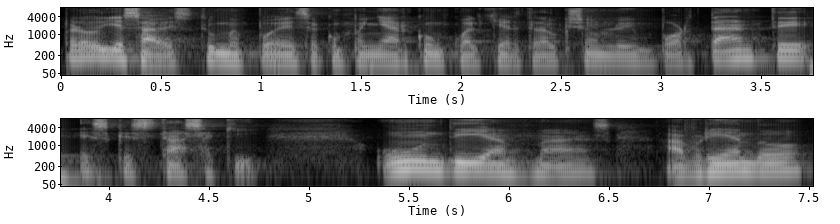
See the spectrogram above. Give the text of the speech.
pero ya sabes, tú me puedes acompañar con cualquier traducción. Lo importante es que estás aquí. Un día más abriendo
